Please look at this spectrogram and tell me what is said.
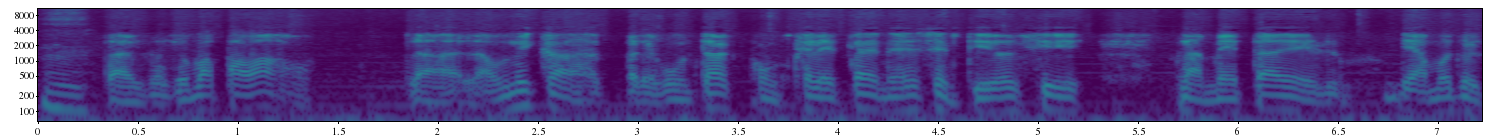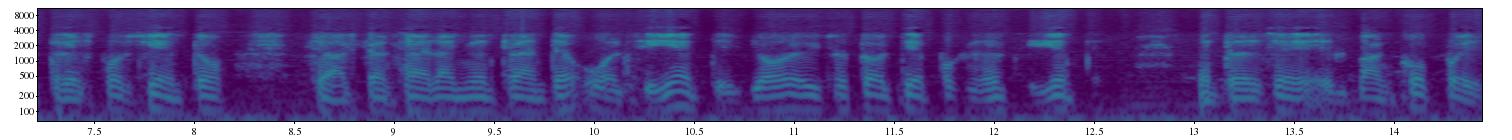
Mm. La inflación va para abajo. La, la única pregunta concreta en ese sentido es si la meta del, digamos, del 3% se va a alcanzar el año entrante o el siguiente. Yo he dicho todo el tiempo que es el siguiente. Entonces eh, el banco, pues,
